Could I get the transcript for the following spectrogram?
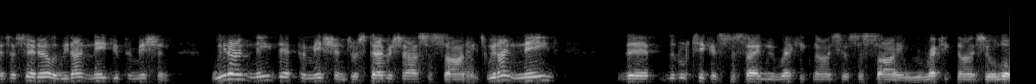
as I said earlier, we don't need your permission. We don't need their permission to establish our societies. We don't need their little tickets to say we recognize your society, we recognize your law.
